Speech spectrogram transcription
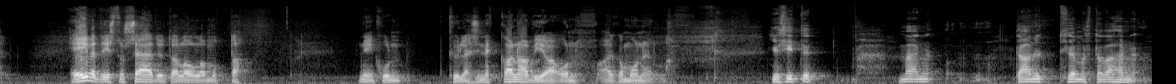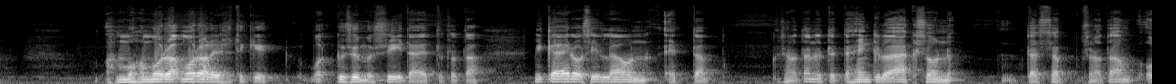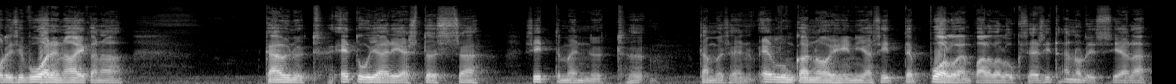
Eivät istu säätytalolla, mutta niin kun, kyllä sinne kanavia on aika monella. Ja sitten mä en, tämä on nyt semmoista vähän mora, moraalisestikin kysymys siitä, että tota, mikä ero sillä on, että sanotaan nyt, että henkilö X on tässä, sanotaan, olisi vuoden aikana käynyt etujärjestössä, sitten mennyt tämmöiseen ellunkanoihin ja sitten puolueen palvelukseen, sitten hän olisi siellä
